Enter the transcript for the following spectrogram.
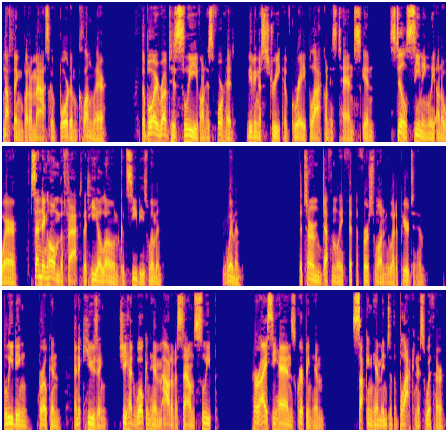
Nothing but a mask of boredom clung there. The boy rubbed his sleeve on his forehead, leaving a streak of gray-black on his tanned skin, still seemingly unaware, sending home the fact that he alone could see these women. Women. The term definitely fit the first one who had appeared to him. Bleeding, broken, and accusing, she had woken him out of a sound sleep, her icy hands gripping him, sucking him into the blackness with her.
